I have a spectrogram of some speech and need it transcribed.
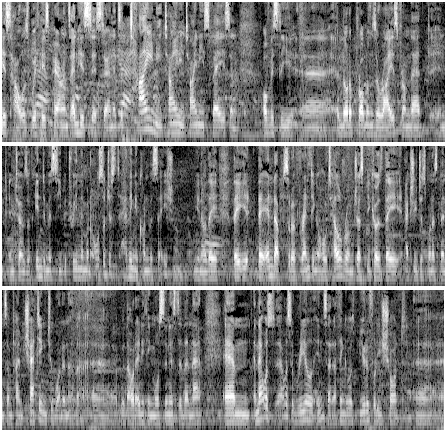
his house with his parents and his sister, and it's Yeah. a tiny, tiny, tiny space, and obviously uh, a lot of problems arise from that in, in terms of intimacy between them but also just having a conversation you know they they they end up sort of renting a hotel room just because they actually just want to spend some time chatting to one another uh, without anything more sinister than that um, and that was that was a real insight I think it was beautifully shot uh,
